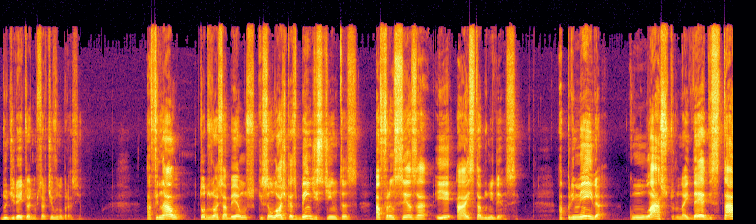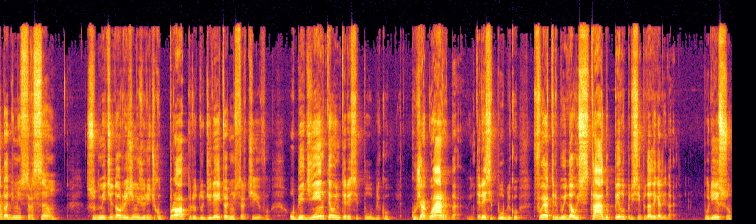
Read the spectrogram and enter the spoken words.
do direito administrativo no Brasil. Afinal, todos nós sabemos que são lógicas bem distintas a francesa e a estadunidense. A primeira com um lastro na ideia de Estado-administração, submetido ao regime jurídico próprio do direito administrativo, obediente ao interesse público, cuja guarda, o interesse público, foi atribuída ao Estado pelo princípio da legalidade. Por isso,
